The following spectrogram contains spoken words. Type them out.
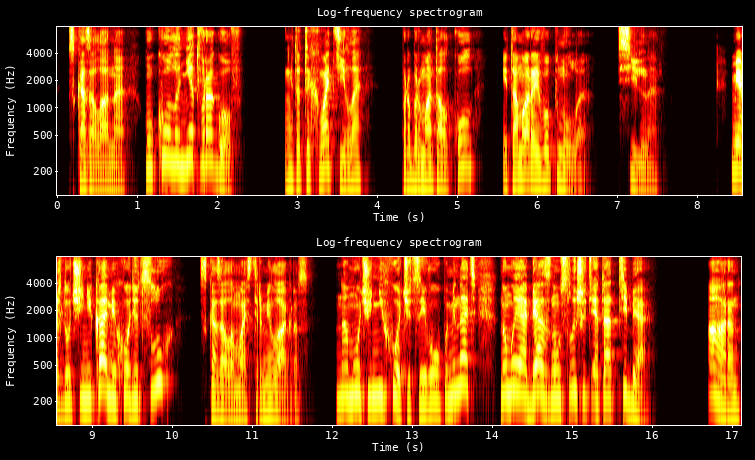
— сказала она. «У Кола нет врагов». «Это ты хватило», — пробормотал Кол, и Тамара его пнула. Сильно. «Между учениками ходит слух», — сказала мастер Милагрос. «Нам очень не хочется его упоминать, но мы обязаны услышать это от тебя. Аарон,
